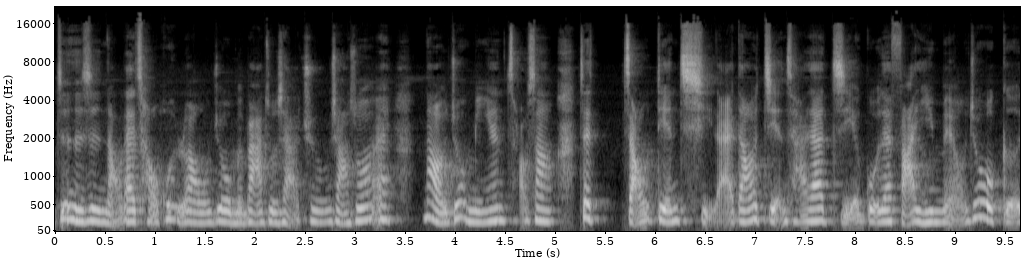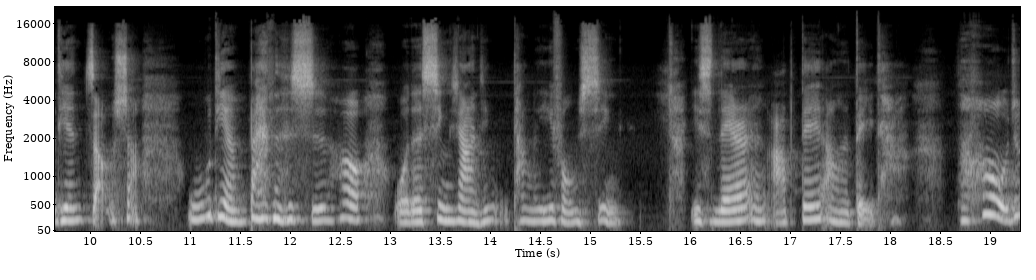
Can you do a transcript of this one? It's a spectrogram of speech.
真的是脑袋超混乱，我觉得我没办法做下去。我想说，哎，那我就明天早上。再早点起来，然后检查一下结果，再发 email。就我隔天早上五点半的时候，我的信箱已经躺了一封信，Is there an update on the data？然后我就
